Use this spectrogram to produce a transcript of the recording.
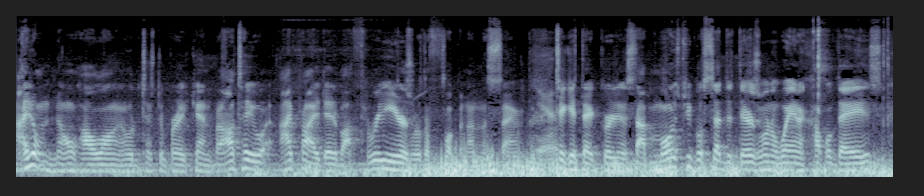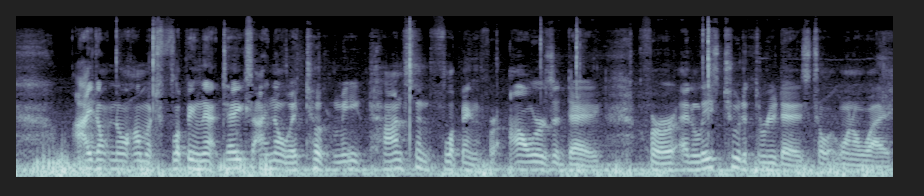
I don't know how long it would take to break in, but I'll tell you what, I probably did about three years worth of flipping on this thing Yeah. to get that grittiness stop. Most people said that theirs went away in a couple days. I don't know how much flipping that takes. I know it took me constant flipping for hours a day for at least two to three days till it went away.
